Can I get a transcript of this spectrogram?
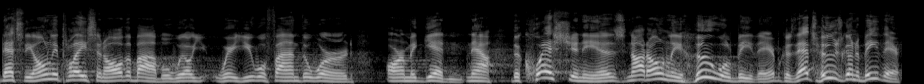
That's the only place in all the Bible where you will find the word Armageddon. Now, the question is not only who will be there, because that's who's going to be there.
